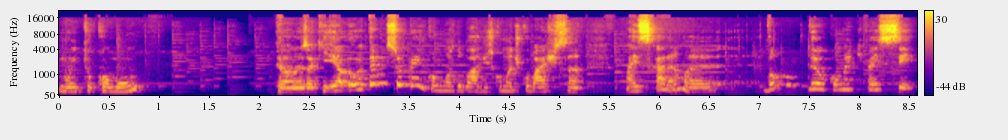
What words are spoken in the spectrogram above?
Muito comum. Pelo menos aqui. Eu, eu até me surpreendo com algumas dublagens, como a de Kobayashi-san. Mas caramba, vamos ver como é que vai ser.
